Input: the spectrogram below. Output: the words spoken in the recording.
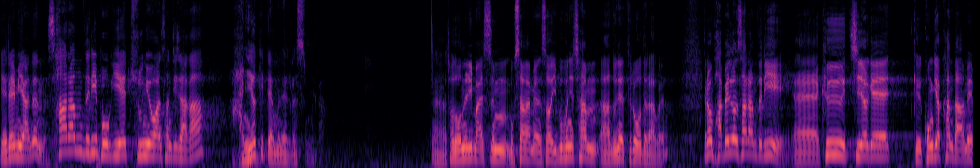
예레미야는 사람들이 보기에 중요한 선지자가 아니었기 때문에 그렇습니다. 아, 저도 오늘 이 말씀 묵상하면서 이 부분이 참 아, 눈에 들어오더라고요. 여러분 바벨론 사람들이 그 지역에 그 공격한 다음에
